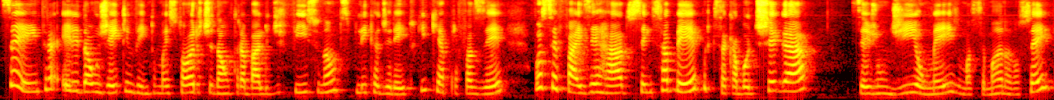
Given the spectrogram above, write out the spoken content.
Você entra, ele dá um jeito, inventa uma história, te dá um trabalho difícil, não te explica direito o que, que é para fazer. Você faz errado sem saber, porque você acabou de chegar seja um dia, um mês, uma semana, não sei.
